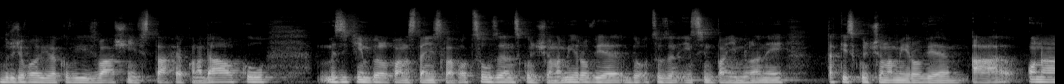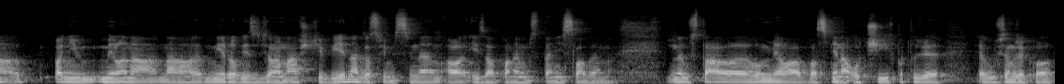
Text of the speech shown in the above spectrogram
udržovali takový zvláštní vztah jako na dálku. Mezitím byl pan Stanislav odsouzen, skončil na Mírově, byl odsouzen i syn paní Mileny, taky skončil na Mírově a ona, paní Milena na Mírově jezdila návštěvy jednak za svým synem, ale i za panem Stanislavem. Neustále ho měla vlastně na očích, protože, jak už jsem řekl,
